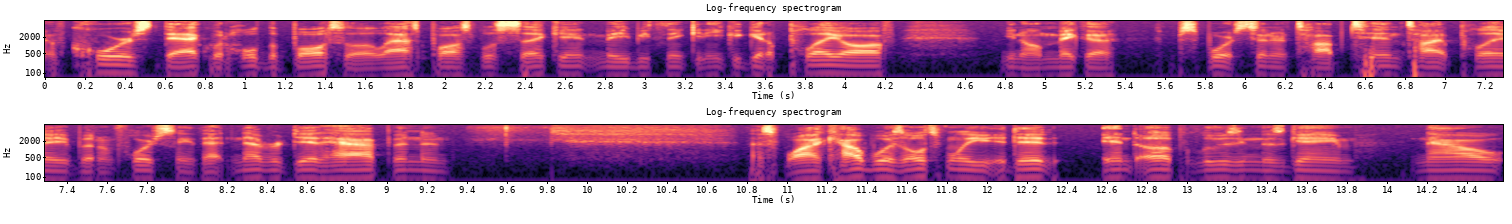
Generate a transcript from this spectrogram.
of course, Dak would hold the ball to the last possible second, maybe thinking he could get a playoff, you know, make a Sports Center top 10 type play. But unfortunately, that never did happen, and that's why Cowboys ultimately it did end up losing this game. Now,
